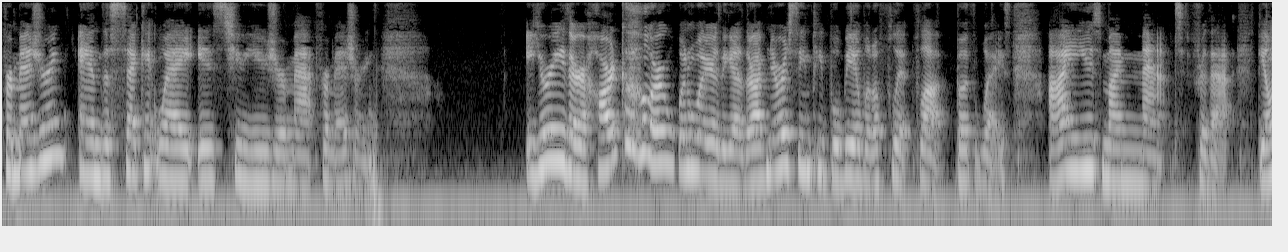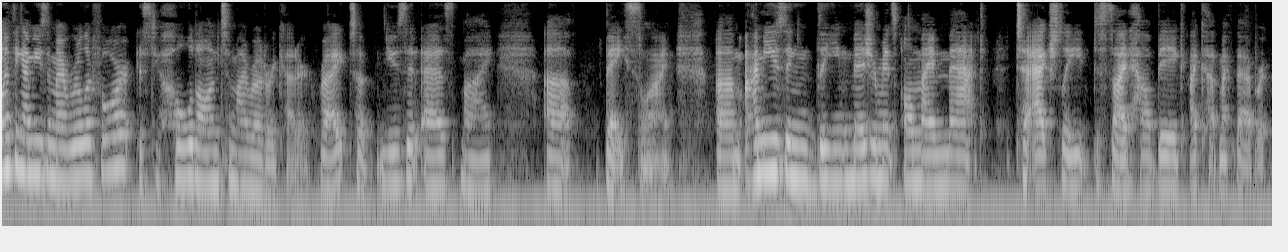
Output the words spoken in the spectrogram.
for measuring, and the second way is to use your mat for measuring. You're either hardcore one way or the other. I've never seen people be able to flip flop both ways. I use my mat for that. The only thing I'm using my ruler for is to hold on to my rotary cutter, right? To use it as my uh, baseline. Um, I'm using the measurements on my mat to actually decide how big I cut my fabric.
